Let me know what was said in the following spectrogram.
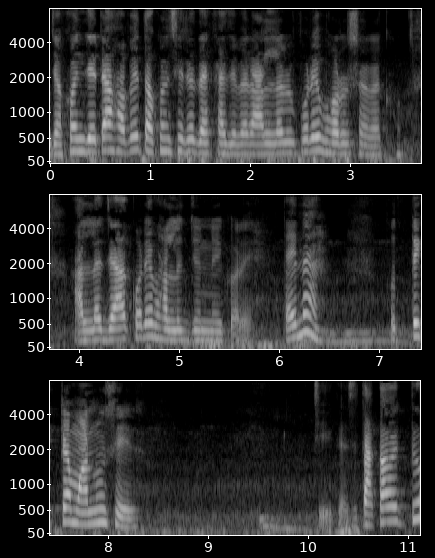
যখন যেটা হবে তখন সেটা দেখা যাবে। আর আল্লাহর উপরে ভরসা রাখো। আল্লাহ যা করে ভালোর জন্যই করে। তাই না? প্রত্যেকটা মানুষের। ঠিক আছে তাকাও একটু।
